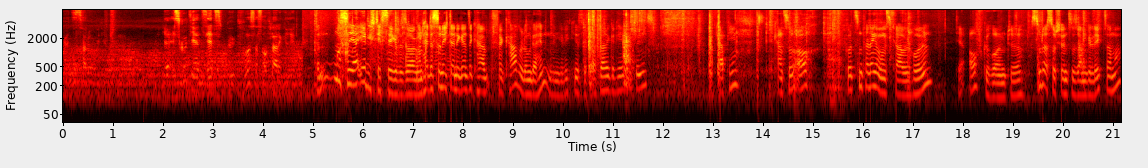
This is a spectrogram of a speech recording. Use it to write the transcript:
Ganzes Hallo-Video. Ja, ist gut jetzt. Jetzt, wo ist das Aufladegerät? Dann musst du ja eh die Stichsäge besorgen. Und hättest du nicht deine ganze Ka Verkabelung da hinten hingelegt. Hier ist das Aufladegerät übrigens. Kapi, kannst du auch kurz ein Verlängerungskabel holen. Der aufgeräumte. Hast du das so schön zusammengelegt, sag mal?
